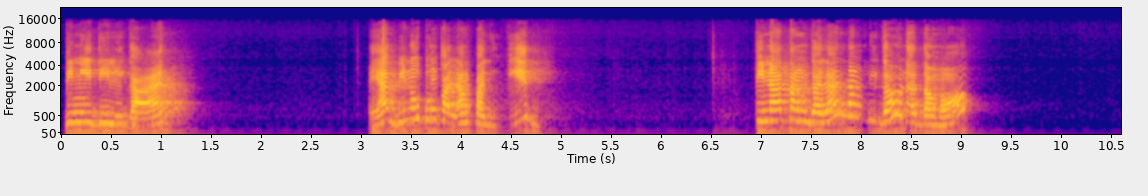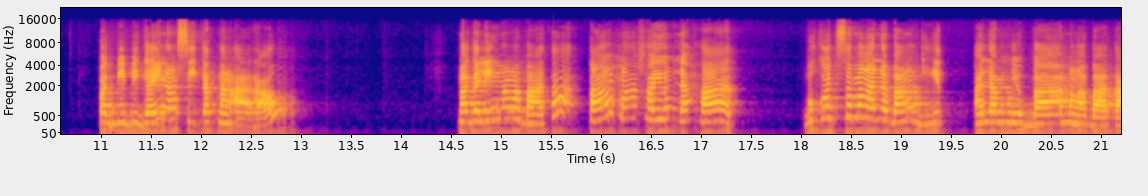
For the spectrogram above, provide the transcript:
Dinidiligan. Ayan, binubungkal ang paligid. Tinatanggalan ng ligaw na damo? Pagbibigay ng sikat ng araw? Magaling mga bata, tama kayong lahat. Bukod sa mga nabanggit, alam niyo ba mga bata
